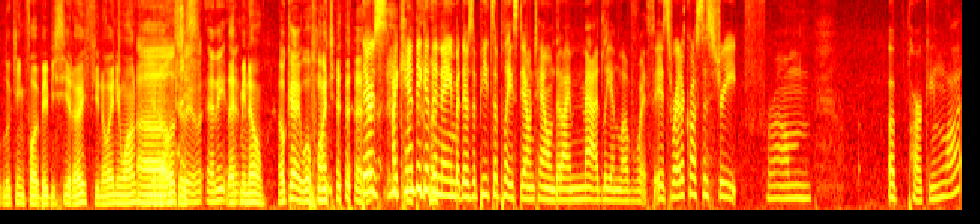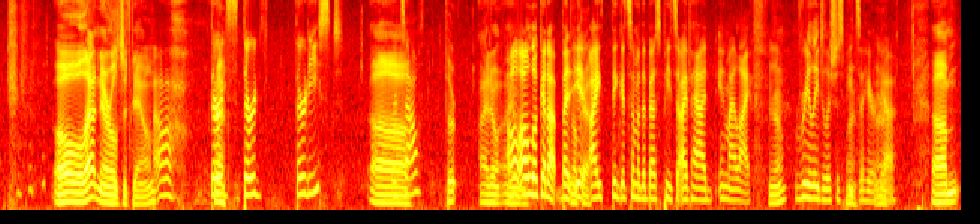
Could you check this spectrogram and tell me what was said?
Looking for a babysitter. If you know anyone, you Uh, know, let's just see. Any, let me know. Okay, we'll find you. There's I can't think of the name, but there's a pizza place downtown that I'm madly in love with. It's right across the street from a parking lot. oh, well, that narrows it down. Oh, third third third east, third Uh, south. I don't. I I'll, don't- I'll look it up, but Okay. it, I think it's some of the best pizza I've had in my life. Yeah. Really delicious pizza All here. right. Yeah. Um,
